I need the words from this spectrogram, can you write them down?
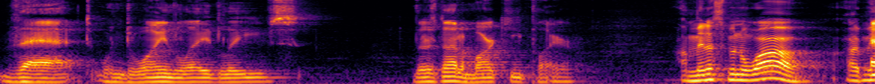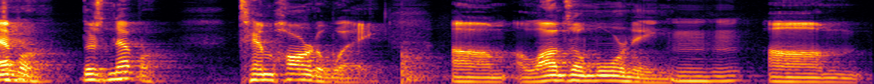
that when Dwyane Wade leaves, there's not a marquee player. I mean, it's been a while. I mean, Ever. There's never. Tim Hardaway, um, Alonzo Mourning, Mm-hmm. um,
